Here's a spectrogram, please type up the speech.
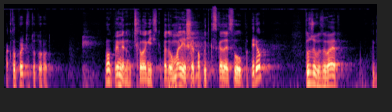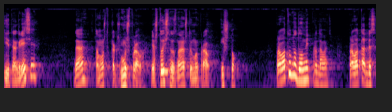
а кто против, тот урод. Ну, примерно психологически. Поэтому малейшая попытка сказать слово поперек тут же вызывает какие-то агрессии, да, потому что как же мы же правы. Я же точно знаю, что мы правы. И что? Правоту надо уметь продавать. Правота без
